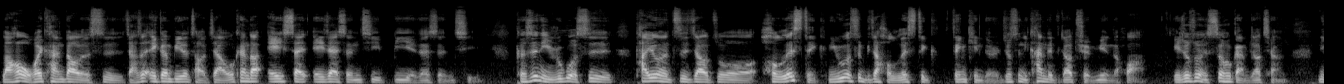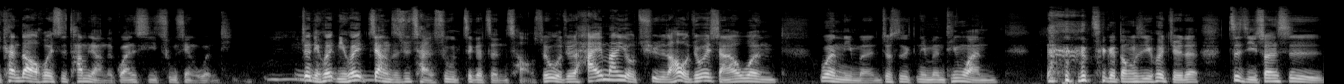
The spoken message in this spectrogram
然后我会看到的是，假设 A 跟 B 在吵架，我看到 A 在 A 在生气，B 也在生气。可是你如果是他用的字叫做 holistic，你如果是比较 holistic thinking 的人，就是你看的比较全面的话，也就是说你社会感比较强，你看到会是他们俩的关系出现问题。嗯，就你会你会这样子去阐述这个争吵，所以我觉得还蛮有趣的。然后我就会想要问问你们，就是你们听完 这个东西，会觉得自己算是。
